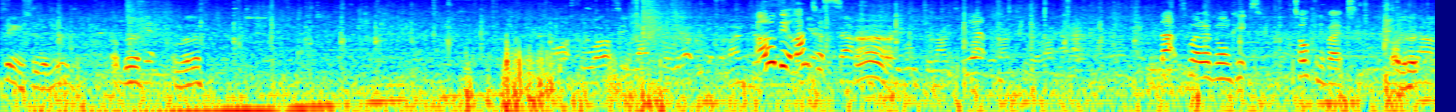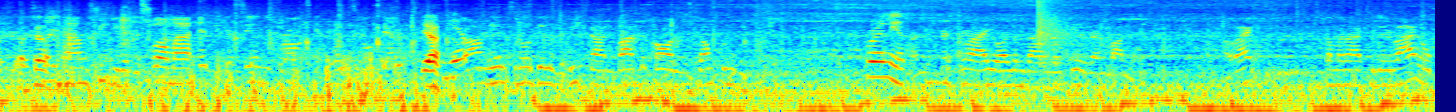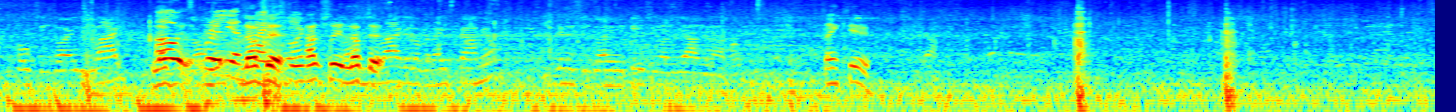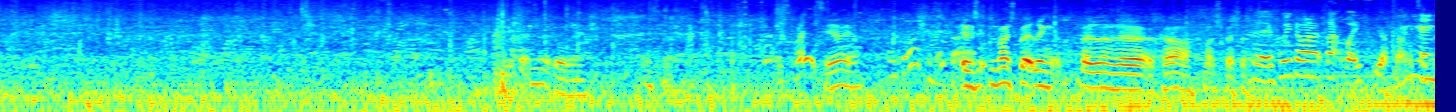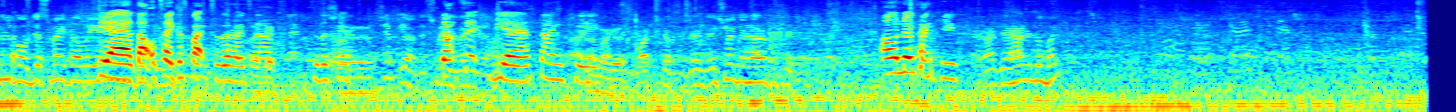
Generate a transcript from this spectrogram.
I think I think you see the moon up there on the left. Master Water, see Atlantis over there. We get Atlantis. Oh, the Atlantis. Yeah, Ah. that's very much Atlantis, Yeah. Atlantis, Atlantis. That's where everyone keeps talking about. Oh, the, hotel. right down the street, you get the straw market, you can see on the road, get the Hilton Hotel. Yeah. Yep. Down the Hilton Hotel is the beach down the bottom, called the Junkanoo Beach. Brilliant. And the Chris Rye, all them down the hills and bottom. Alright? Coming out to the ride, hope you folks enjoy the ride. Oh, it's it. brilliant. Loved Thank it. you. Absolutely loved it. Ride, look a nice time, yeah? Then it's enjoying vacation on the island. Thank you. You got in that over there. That's nice. That was great. Yeah, yeah. I'm glad you did that. It was much better than better than a, a car. Much better. Okay, if we go out that way. Yeah. Any angle go this way, go the Yeah, that'll take us back to the hotel, Okay. to the ship. Uh, Ship, yeah, this way. That's right it. there. Yeah, thank you. oh my God. Watch the, they show you another bit. Oh no, thank you.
